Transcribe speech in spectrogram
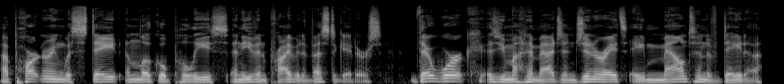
uh, partnering with state and local police and even private investigators. Their work, as you might imagine, generates a mountain of data,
